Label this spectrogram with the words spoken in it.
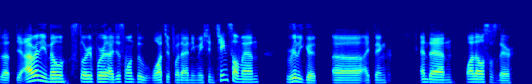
but yeah, I already know story for it. I just want to watch it for the animation. Chainsaw Man, really good. Uh, I think. And then what else was there?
